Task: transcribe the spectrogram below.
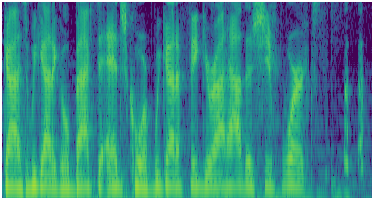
Guys, we got to go back to Edge Corp. We got to figure out how this ship works.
